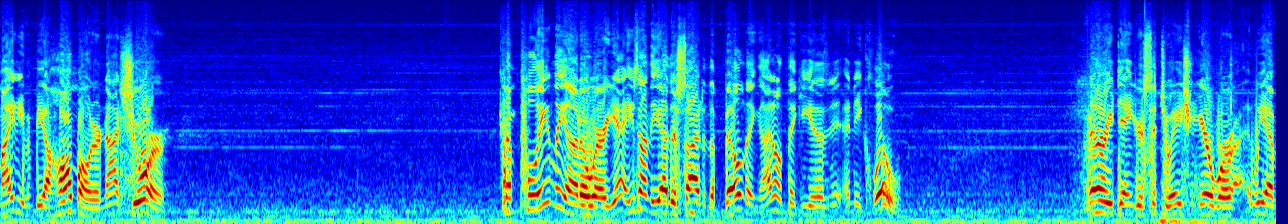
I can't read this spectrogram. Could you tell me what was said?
might even be a homeowner, not sure. Completely unaware. Yeah, he's on the other side of the building. I don't think he has any clue. Very dangerous situation here where we have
